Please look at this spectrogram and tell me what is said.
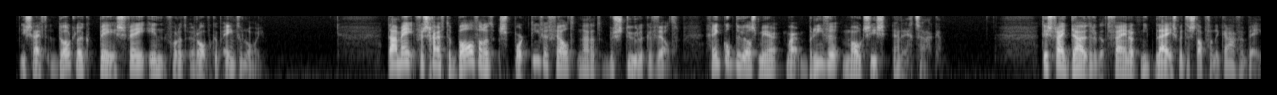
Die schrijft doodleuk PSV in voor het Europa Cup 1 toernooi. Daarmee verschuift de bal van het sportieve veld naar het bestuurlijke veld. Geen kopduels meer, maar brieven, moties en rechtszaken. Het is vrij duidelijk dat Feyenoord niet blij is met de stap van de KVB.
